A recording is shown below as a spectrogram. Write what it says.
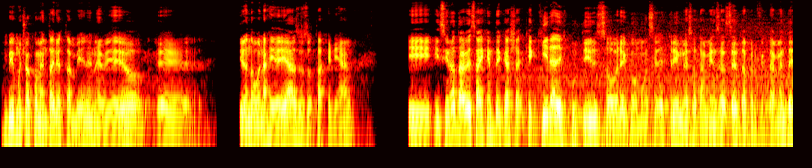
Vi muchos comentarios también en el video eh, tirando buenas ideas, eso está genial. Y, si no, tal vez hay gente que, haya, que quiera discutir sobre cómo es el stream, eso también se acepta perfectamente.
